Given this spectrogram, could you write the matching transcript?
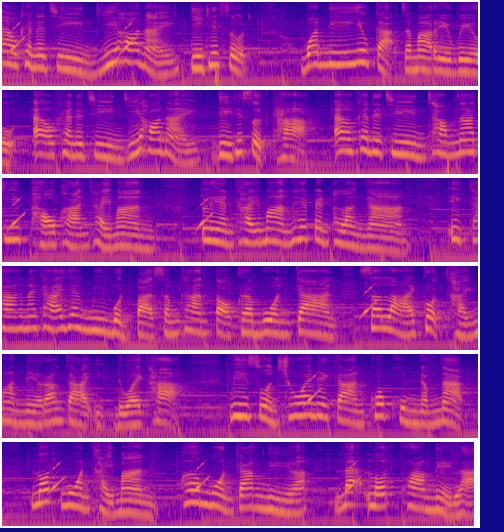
แอลคาเนทีนยี่ห้อไหนดีที่สุด วันนี้ยูกะจะมารีวิวแอลคาเนทีนยี่ห้อไหนดีที่สุดค่ะแอลคาเนทีนทำหน้าที่เผาผลาญไขมัน เปลี่ยนไขมันให้เป็นพลังงาน อีกทั้งนะคะยังมีบทบาทสำคัญต่อกระบวนการสลายกรดไขมันในร่างกายอีกด้วยค่ะ มีส่วนช่วยในการควบคุมน้ำหนัก ลดมวลไขมัน เพิ่มมวลกล้ามเนื้อ และลดความเหนื่อยล้า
